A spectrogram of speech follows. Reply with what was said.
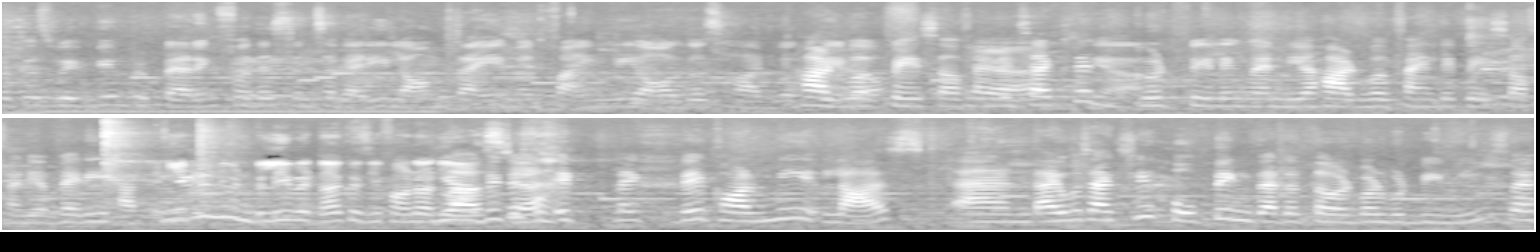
because we've been preparing for this since a very long time and finally all those hard work hard paid work off. pays off and it's actually a good feeling when your hard work finally pays off and you're very happy And you didn't even believe it now because you found out yeah last. because yeah. it like they called me last and i was actually hoping that the third one would be me so i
